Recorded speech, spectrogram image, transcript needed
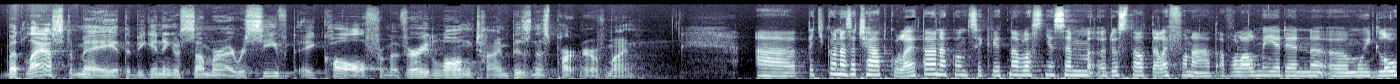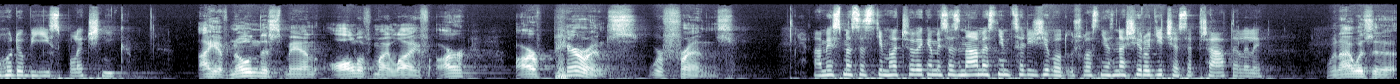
But last May, at the beginning of summer, I received a call from a very long-time business partner of mine. A teďko na začátku léta, na konci května vlastně jsem dostal telefonát a volal mi jeden eh, můj dlouhodobý společník. I have known this man all of my life. Our, our parents were friends. A my jsme se s tímhle člověkem, my se známe s ním celý život, už vlastně z naši rodiče se přátelili. When I was a,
